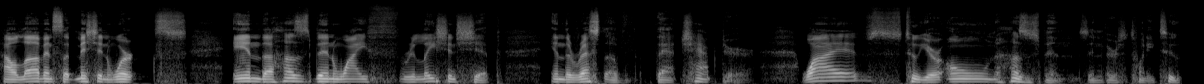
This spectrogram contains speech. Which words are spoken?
how love and submission works in the husband wife relationship in the rest of that chapter. Wives to your own husbands, in verse 22,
